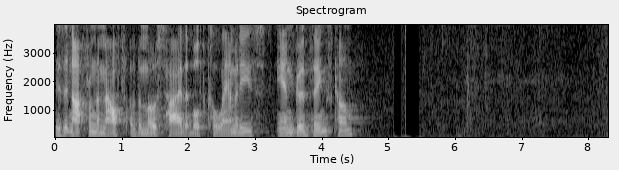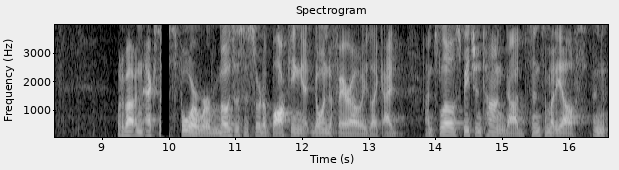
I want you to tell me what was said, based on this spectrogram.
Is it not from the mouth of the Most High that both calamities and good things come? What about in Exodus 4, where Moses is sort of balking at going to Pharaoh? He's like, I, am slow of speech and tongue. God, send somebody else. And,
